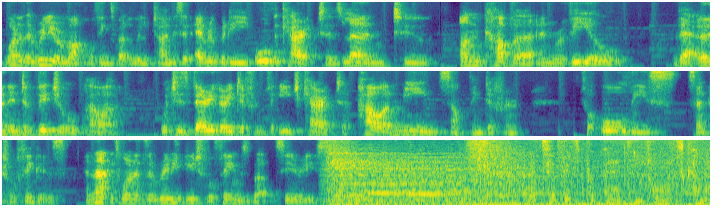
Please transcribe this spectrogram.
One of the really remarkable things about the Wheel of Time is that everybody, all the characters, learn to uncover and reveal their own individual power, which is very, very different for each character. Power means something different for all these central figures. And that is one of the really beautiful things about the series. Let's hope it's prepared them for what's coming.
